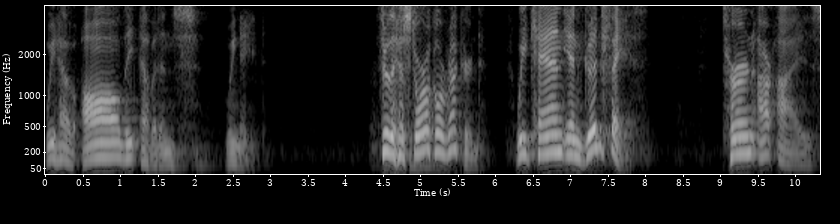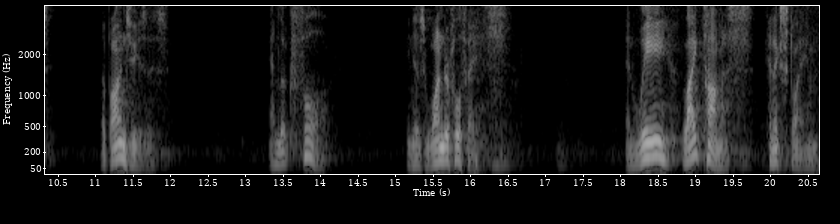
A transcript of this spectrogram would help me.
we have all the evidence we need. Through the historical record, we can, in good faith, turn our eyes upon Jesus and look full in his wonderful face. And we, like Thomas, can exclaim,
